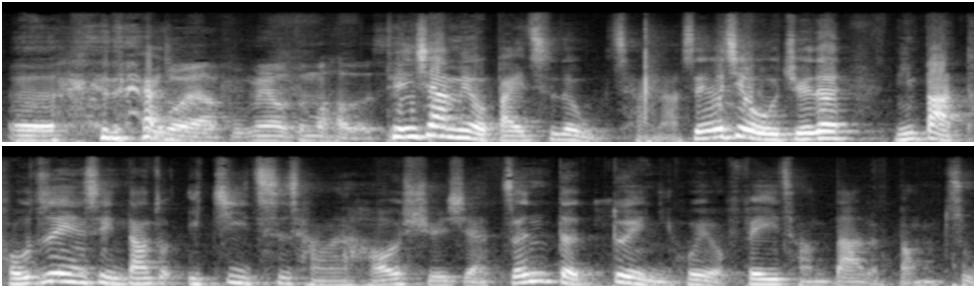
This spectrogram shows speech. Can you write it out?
呃，不会啊，没有这么好的事。天下没有白吃的午餐啊，所以而且我觉得你把投资这件事情当做一技之长来好好学习啊，真的对你会有非常大的帮助。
